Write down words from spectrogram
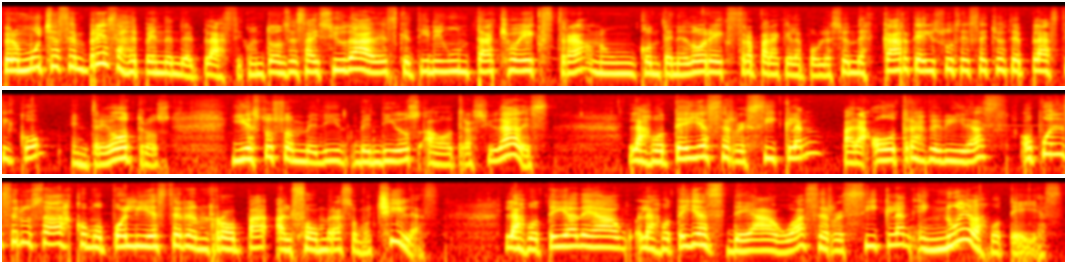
Pero muchas empresas dependen del plástico. Entonces hay ciudades que tienen un tacho extra, un contenedor extra para que la población descarte ahí sus desechos de plástico, entre otros. Y estos son vendidos a otras ciudades. Las botellas se reciclan para otras bebidas o pueden ser usadas como poliéster en ropa, alfombras o mochilas. Las, de las botellas de agua se reciclan en nuevas botellas.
